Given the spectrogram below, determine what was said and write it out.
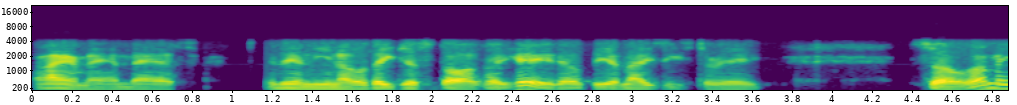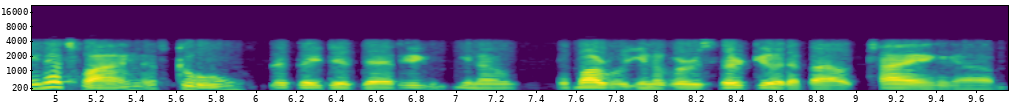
Iron Man mask, and then you know they just thought like, hey, that'll be a nice Easter egg. So I mean, that's fine. That's cool that they did that. You know, the Marvel universe, they're good about tying um,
